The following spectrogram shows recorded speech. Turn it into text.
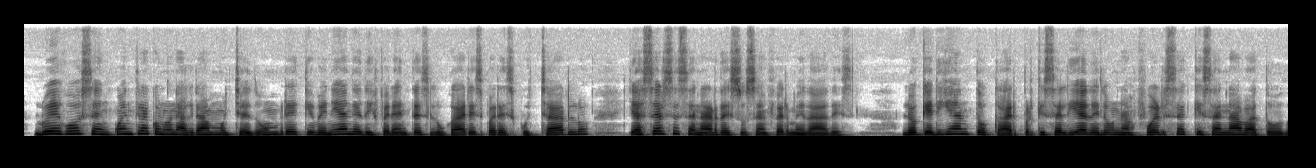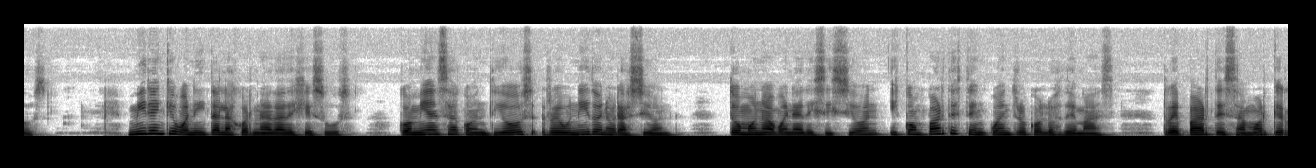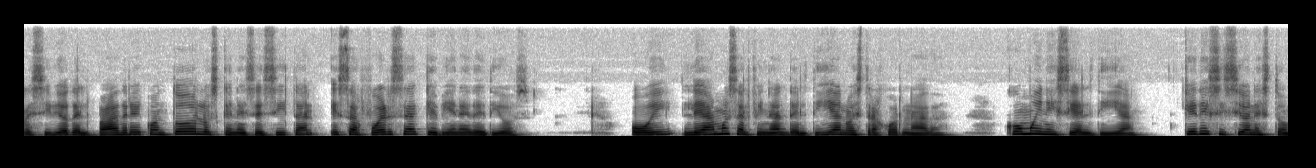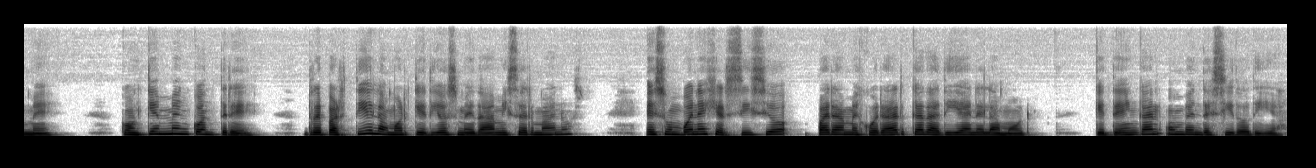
Luego se encuentra con una gran muchedumbre que venían de diferentes lugares para escucharlo y hacerse sanar de sus enfermedades. Lo querían tocar porque salía de él una fuerza que sanaba a todos. Miren qué bonita la jornada de Jesús. Comienza con Dios reunido en oración, toma una buena decisión y comparte este encuentro con los demás. Reparte ese amor que recibió del Padre con todos los que necesitan esa fuerza que viene de Dios. Hoy leamos al final del día nuestra jornada. ¿Cómo inicié el día? ¿Qué decisiones tomé? ¿Con quién me encontré? ¿Repartí el amor que Dios me da a mis hermanos? Es un buen ejercicio para mejorar cada día en el amor. Que tengan un bendecido día.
